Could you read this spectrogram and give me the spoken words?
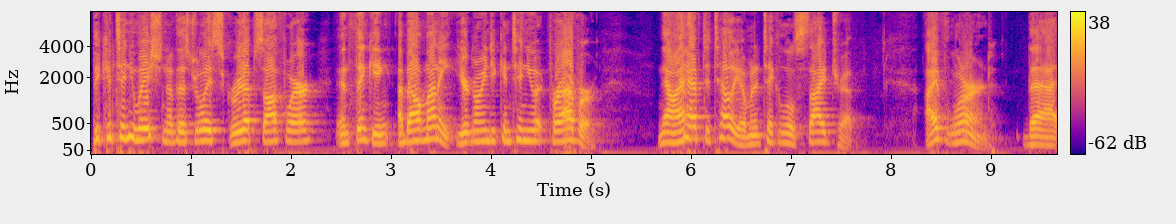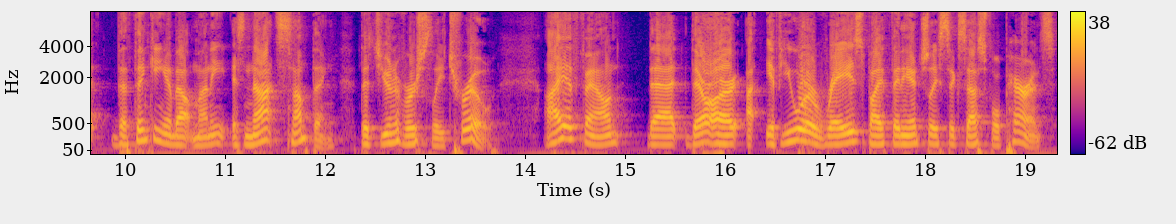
the continuation of this really screwed up software and thinking about money. You're going to continue it forever. Now I have to tell you, I'm going to take a little side trip. I've learned that the thinking about money is not something that's universally true. I have found that there are if you were raised by financially successful parents,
